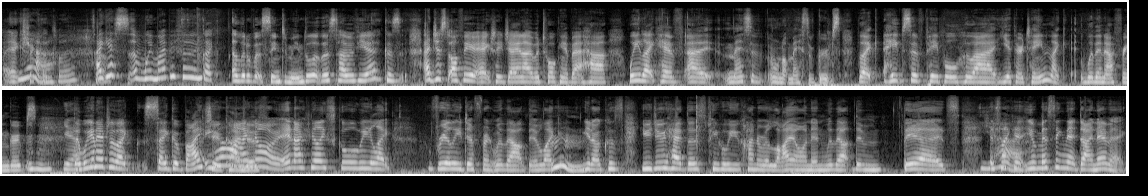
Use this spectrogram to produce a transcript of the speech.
extracurricular. I guess uh, we might be feeling like a little bit sentimental at this time of year because I just off air actually Jay and I were talking about how we like have uh, massive, well not massive groups, but like heaps of people who are year thirteen like within our friend groups Mhm, yeah. that we're gonna have to like say goodbye to yeah, kind I know, and I feel like school will be like really different without them. Like Mm. you know, because you do have those people you kind of rely on, and without them there, it's it's like a, you're missing that dynamic.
